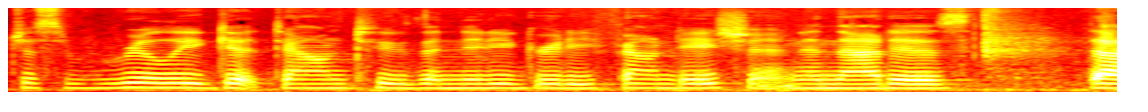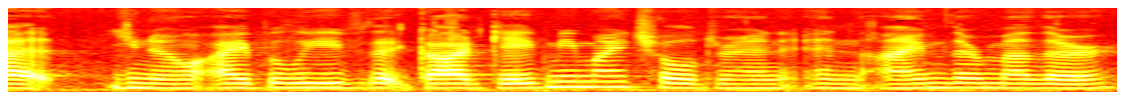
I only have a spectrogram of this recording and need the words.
just really get down to the nitty gritty foundation, and that is that you know I believe that God gave me my children, and I'm their mother.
